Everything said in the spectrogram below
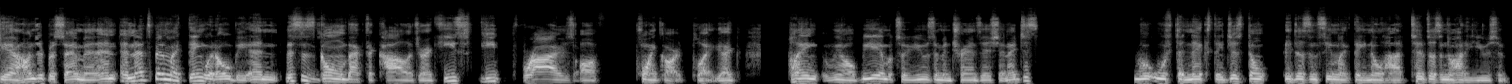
Yeah, hundred percent, man. And and that's been my thing with Obi. And this is going back to college, right? He's he thrives off point guard play, like playing. You know, be able to use him in transition. I just with the Knicks, they just don't. It doesn't seem like they know how. Thibs doesn't know how to use him.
